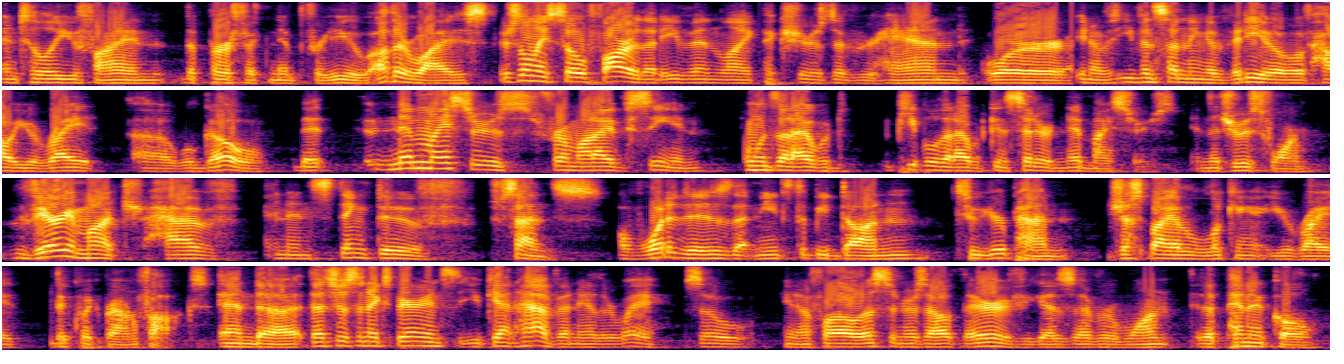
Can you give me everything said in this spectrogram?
until you find the perfect nib for you. Otherwise, there's only so far that even like pictures of your hand or you know even sending a video of how you write uh, will go. That nibmeisters, from what I've seen, ones that I would people that I would consider nibmeisters in the truest form, very much have an instinctive sense of what it is that needs to be done to your pen just by looking at you write the quick brown fox. And uh, that's just an experience that you can't have any other way. So you know for all listeners out there if you guys ever want the pinnacle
